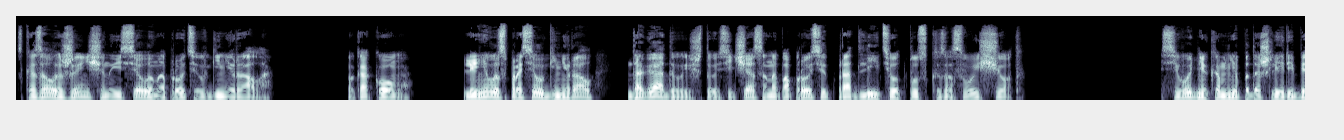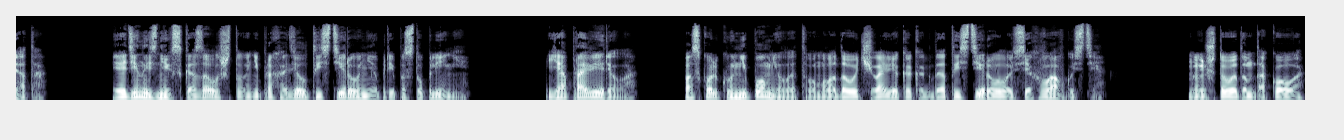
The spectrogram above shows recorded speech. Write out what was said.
Сказала женщина и села напротив генерала. По какому? Лениво спросил генерал, догадываясь, что сейчас она попросит продлить отпуск за свой счет. Сегодня ко мне подошли ребята, и один из них сказал, что не проходил тестирование при поступлении. Я проверила, поскольку не помнил этого молодого человека, когда тестировала всех в августе. Ну и что в этом такого?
